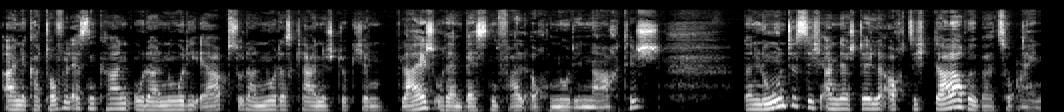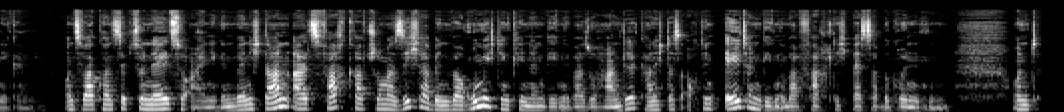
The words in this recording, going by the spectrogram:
eine Kartoffel essen kann oder nur die Erbs oder nur das kleine Stückchen Fleisch oder im besten Fall auch nur den Nachtisch, dann lohnt es sich an der Stelle auch, sich darüber zu einigen und zwar konzeptionell zu einigen. Wenn ich dann als Fachkraft schon mal sicher bin, warum ich den Kindern gegenüber so handle, kann ich das auch den Eltern gegenüber fachlich besser begründen. Und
